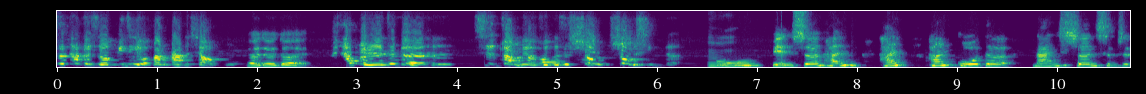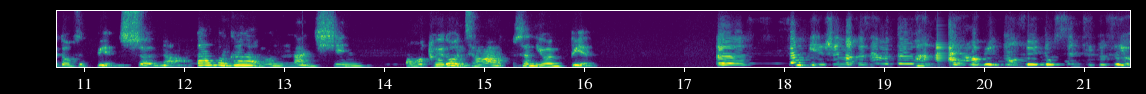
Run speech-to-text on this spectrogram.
视看的时候，毕竟有放大的效果。对对对，他本人真的很是壮，没有错，可是瘦瘦型的。哦，扁身，韩韩韩国的男生是不是都是扁身啊？大部分看到很多男星。我、哦、腿都很长啊，身体又很扁，呃，像扁身嘛，可是他们都很爱好运动，所以都身体都是有，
